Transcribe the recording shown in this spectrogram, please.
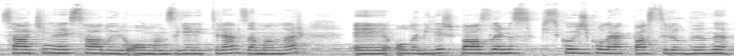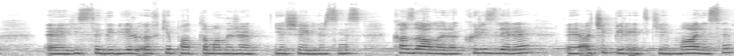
sakin ve sağduyulu olmanızı gerektiren zamanlar e, olabilir. Bazılarınız psikolojik olarak bastırıldığını e, hissedebilir, öfke patlamaları yaşayabilirsiniz. Kazalara, krizlere e, açık bir etki maalesef.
